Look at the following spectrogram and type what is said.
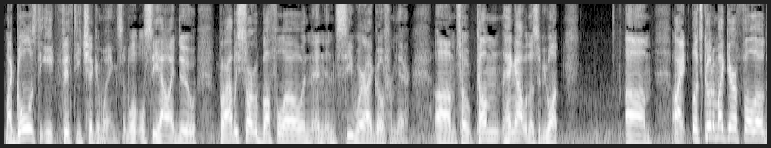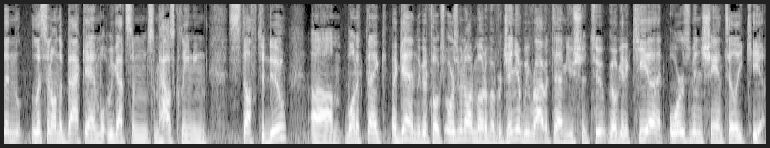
My goal is to eat 50 chicken wings. We'll, we'll see how I do. Probably start with Buffalo and, and, and see where I go from there. Um, so come hang out with us if you want. Um, all right, let's go to Mike Garafolo, then listen on the back end. We got some some house cleaning stuff to do. Um, Want to thank again the good folks, Ourisman Automotive of Virginia. We ride with them. You should too. Go get a Kia at Ourisman Chantilly Kia.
